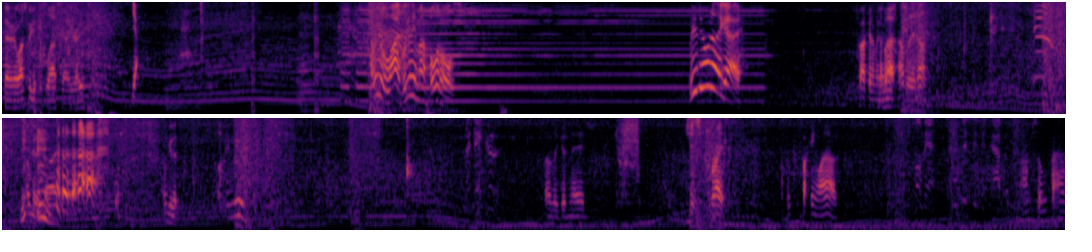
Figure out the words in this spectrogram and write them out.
Okay, me get this last guy, ready? Yeah. I don't know why, are you about portals? What are you doing that guy? Fuck, I'm gonna last, Look at made. Oh, Jesus Christ. So fucking loud. I'm so proud.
